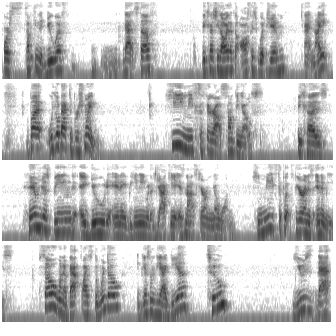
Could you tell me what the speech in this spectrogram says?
or something to do with that stuff because she's always at the office with Jim at night. But we go back to Bruce Wayne. He needs to figure out something else because him just being a dude in a beanie with a jacket is not scaring no one. He needs to put fear in his enemies. So when a bat flies to the window, it gives him the idea to use that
